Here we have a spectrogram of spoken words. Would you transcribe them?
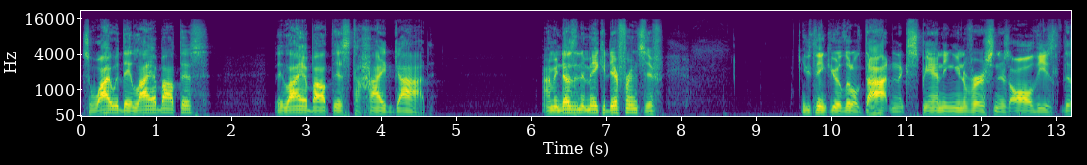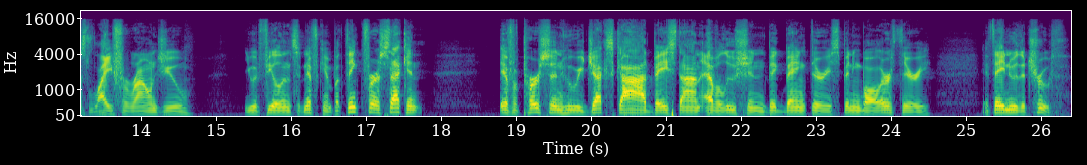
So, why would they lie about this? They lie about this to hide God. I mean, doesn't it make a difference if you think you're a little dot in an expanding universe and there's all these this life around you? You would feel insignificant. But think for a second if a person who rejects God based on evolution, Big Bang Theory, spinning ball earth theory, if they knew the truth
